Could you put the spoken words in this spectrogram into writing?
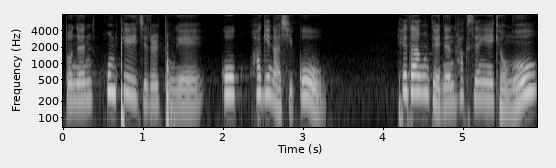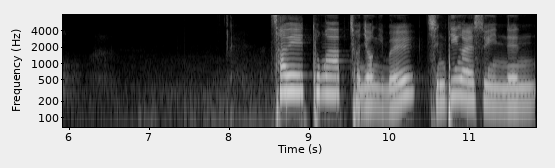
또는 홈페이지를 통해 꼭 확인하시고 해당되는 학생의 경우 사회 통합 전형임을 증빙할 수 있는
